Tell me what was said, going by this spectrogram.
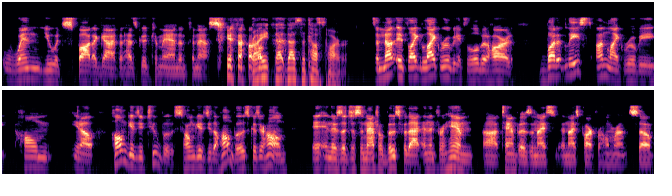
when you would spot a guy that has good command and finesse. You know? Right. That that's the tough part. It's another. It's like like Ruby. It's a little bit hard, but at least unlike Ruby, home. You know, home gives you two boosts. Home gives you the home boost because you're home, and, and there's a, just a natural boost for that. And then for him, uh, Tampa is a nice a nice park for home runs. So,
